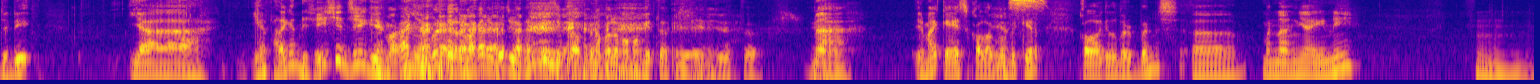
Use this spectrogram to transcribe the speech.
Jadi ya ya paling kan decision sih gitu makanya bener. Makanya gue juga ngerti sih Prof kenapa lu ngomong gitu. Gitu. Nah in my case kalau gue Yes. mikir kalau Gilbert Burns eh, menangnya ini hmm.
